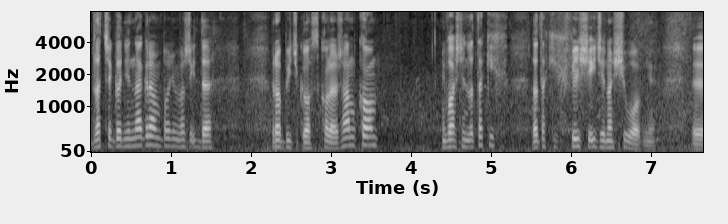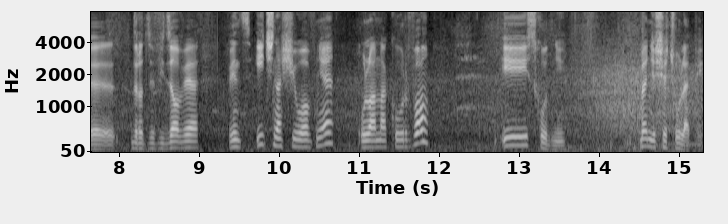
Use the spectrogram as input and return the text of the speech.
Dlaczego nie nagram? Ponieważ idę robić go z koleżanką. I właśnie dla takich, dla takich chwil się idzie na siłownię, yy, drodzy widzowie. Więc idź na siłownię, ulana kurwo, i schudnij. Będziesz się czuł lepiej.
